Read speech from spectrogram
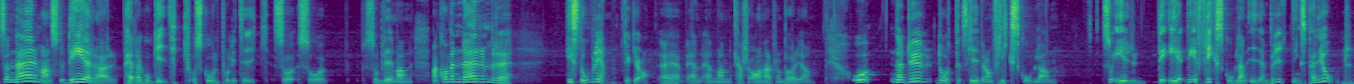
Så när man studerar pedagogik och skolpolitik så, så, så blir man... Man kommer närmre historien, tycker jag, mm. eh, än, än man kanske anar från början. Och när du då skriver om flickskolan så är ju, det, är, det är flickskolan i en brytningsperiod. Mm.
